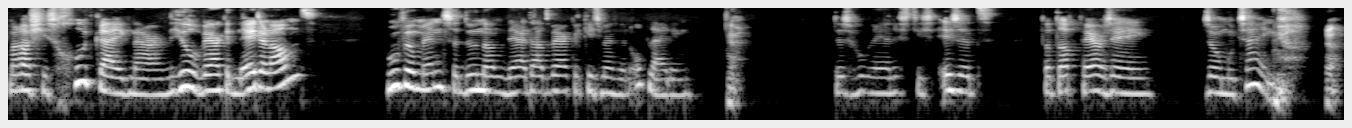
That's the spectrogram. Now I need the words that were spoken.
Maar als je eens goed kijkt naar heel werkend Nederland, hoeveel mensen doen dan da- daadwerkelijk iets met hun opleiding? Ja. Dus hoe realistisch is het dat dat per se zo moet zijn? Ja.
